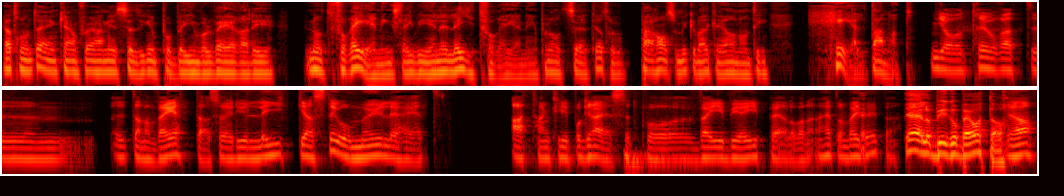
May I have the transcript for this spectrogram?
Jag tror inte än kanske han är sugen på att bli involverad i något föreningsliv, i en elitförening på något sätt. Jag tror Per Hansson mycket väl kan göra någonting helt annat. Jag tror att eh, utan att veta så är det ju lika stor möjlighet att han klipper gräset på VBIP eller vad det heter. VBIP? Ja, eller bygger båtar. Ja,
